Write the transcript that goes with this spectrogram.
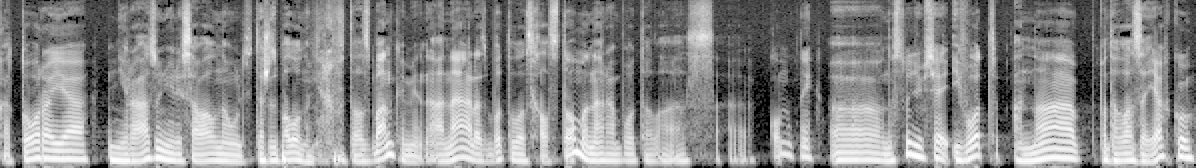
которая ни разу не рисовала на улице. Даже с баллоном не работала, с банками. Она работала с холстом, она работала с э, комнатной э, на студии вся. И вот она подала заявку,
